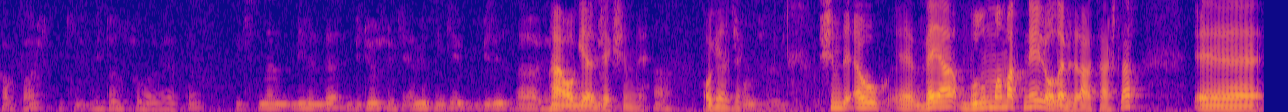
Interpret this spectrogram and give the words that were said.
kap var, iki bidon su var veyahut da ikisinden birinde biliyorsun ki eminsin ki biri zarar veriyor. Ha o gelecek şimdi. Ha, O gelecek. Şimdi ev, e, veya bulunmamak neyle olabilir arkadaşlar? E,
